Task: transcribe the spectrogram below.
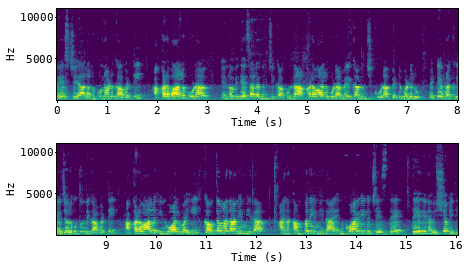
రేస్ చేయాలనుకున్నాడు కాబట్టి అక్కడ వాళ్ళు కూడా ఎన్నో విదేశాల నుంచి కాకుండా అక్కడ వాళ్ళు కూడా అమెరికా నుంచి కూడా పెట్టుబడులు పెట్టే ప్రక్రియ జరుగుతుంది కాబట్టి అక్కడ వాళ్ళు ఇన్వాల్వ్ అయ్యి గౌతమ్ అదానీ మీద ఆయన కంపెనీ మీద ఎంక్వైరీలు చేస్తే తేలిన విషయం ఇది.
